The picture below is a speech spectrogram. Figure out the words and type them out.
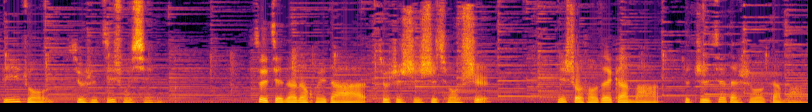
第一种就是基础型，最简单的回答就是实事求是。你手头在干嘛，就直接的说干嘛，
